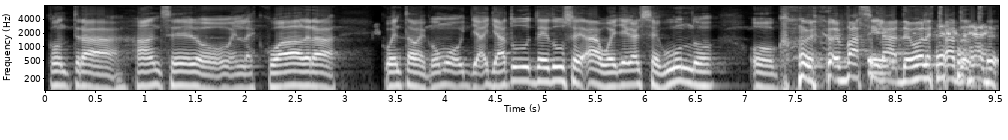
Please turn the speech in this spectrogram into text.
contra Hansel o en la escuadra, cuéntame, ¿cómo ya, ya tú deduces, ah, voy a llegar segundo? o vacilar, de molestarte.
